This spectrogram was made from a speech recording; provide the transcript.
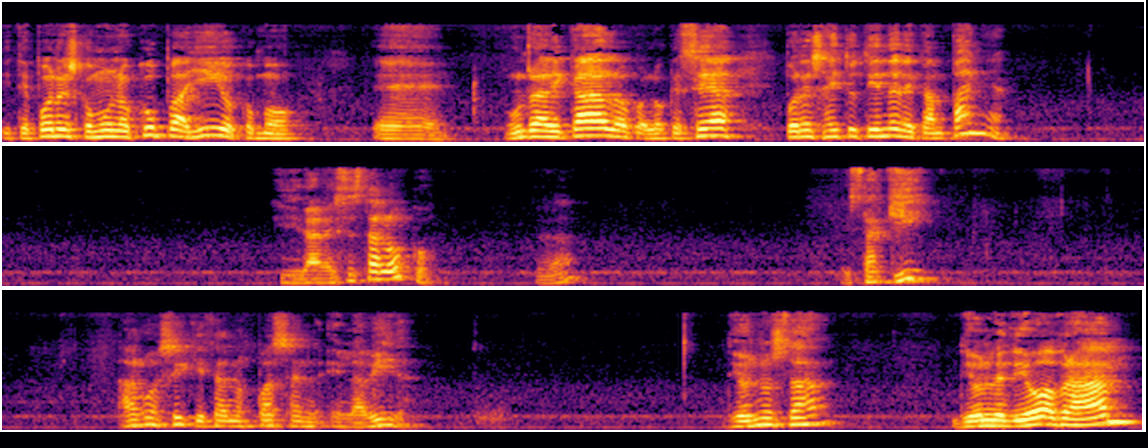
y te pones como un ocupa allí, o como eh, un radical, o lo que sea, pones ahí tu tienda de campaña. Y dirán, este está loco, ¿verdad? Está aquí. Algo así quizás nos pasa en, la vida. Dios nos da, Dios le dio a Abraham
